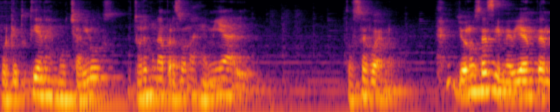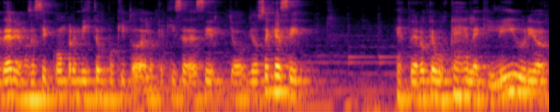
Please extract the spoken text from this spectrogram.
porque tú tienes mucha luz, tú eres una persona genial. Entonces, bueno, yo no sé si me di a entender, yo no sé si comprendiste un poquito de lo que quise decir, yo, yo sé que sí. Espero que busques el equilibrio,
